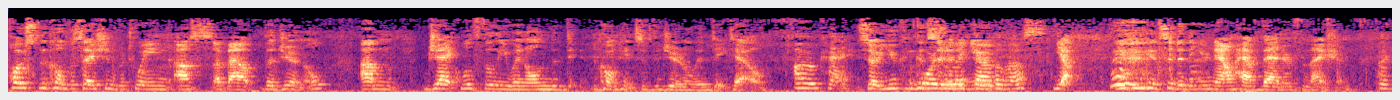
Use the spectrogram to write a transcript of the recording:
post the conversation between us about the journal, um, Jack will fill you in on the d- contents of the journal in detail. Okay. So you can Boys consider that left out of you, yeah, you can consider that you now have that information. Okay.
